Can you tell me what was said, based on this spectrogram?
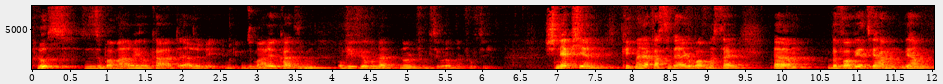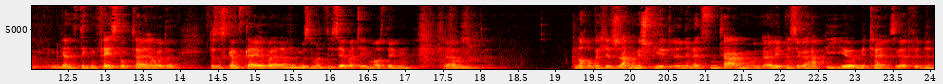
plus Super Mario Kart, äh, also nee, Mario Kart 7, irgendwie für 159 oder 150. Schnäppchen! Kriegt man ja fast hinterhergeworfen, das Teil. Ähm, bevor wir jetzt, wir haben, wir haben einen ganz dicken Facebook-Teil heute. Das ist ganz geil, weil dann müssen wir uns nicht selber Themen ausdenken. Ähm, noch irgendwelche Sachen gespielt in den letzten Tagen und Erlebnisse gehabt, die ihr mitteilenswert findet?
